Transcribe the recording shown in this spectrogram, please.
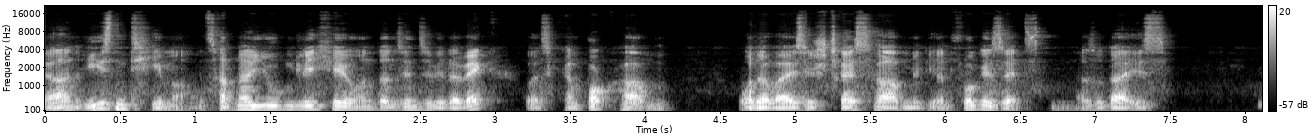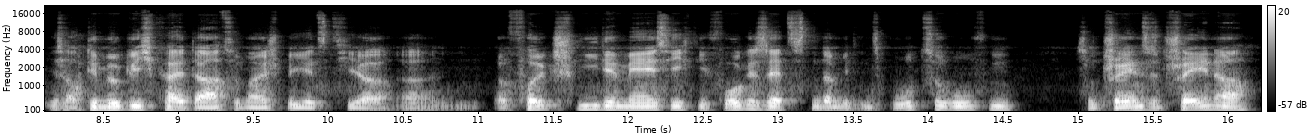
Ja, ein Riesenthema. Jetzt hat man Jugendliche und dann sind sie wieder weg, weil sie keinen Bock haben oder weil sie Stress haben mit ihren Vorgesetzten. Also da ist, ist auch die Möglichkeit da, zum Beispiel jetzt hier äh, erfolgsschmiedemäßig die Vorgesetzten damit ins Boot zu rufen, so Train the Trainer,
